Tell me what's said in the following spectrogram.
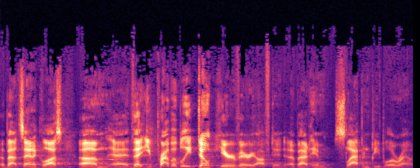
about Santa Claus um, uh, that you probably don't hear very often about him slapping people around.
